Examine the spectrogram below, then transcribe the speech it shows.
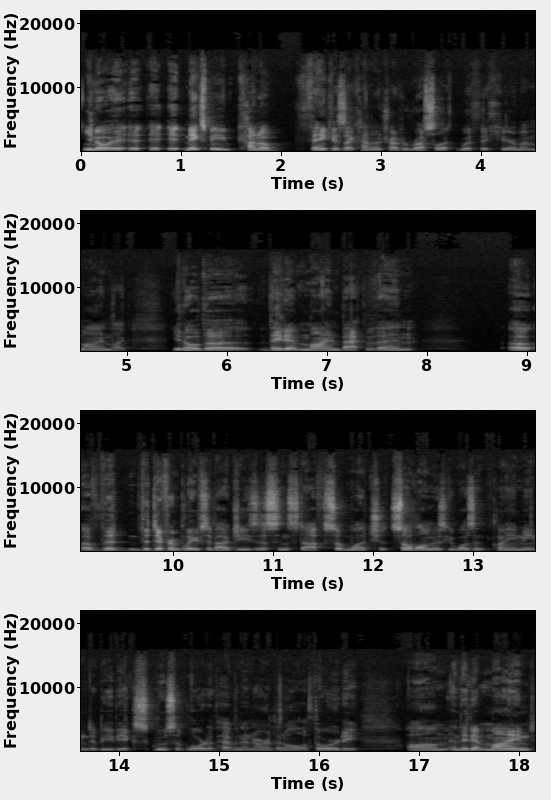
You know, it, it, it makes me kind of think as I kind of try to wrestle it with it here in my mind, like, you know, the they didn't mind back then of the the different beliefs about Jesus and stuff so much, so long as he wasn't claiming to be the exclusive Lord of heaven and earth and all authority. Um, and they didn't mind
